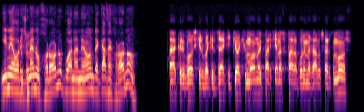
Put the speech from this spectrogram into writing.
είναι ορισμένου χρόνου που ανανεώνονται κάθε χρόνο; Ακριβώς κύριε Μπακετζάκη και όχι μόνο υπάρχει ένας πάρα πολύ μεγάλος αριθμός.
